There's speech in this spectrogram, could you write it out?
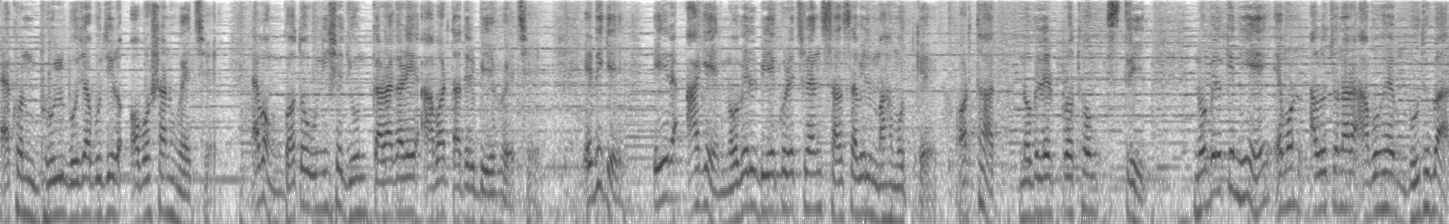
এখন ভুল বোঝাবুঝির অবসান হয়েছে এবং গত উনিশে জুন কারাগারে আবার তাদের বিয়ে হয়েছে। এদিকে এর আগে নোবেল বিয়ে করেছিলেন সালসাবিল মাহমুদকে, অর্থাৎ নোবেলের প্রথম স্ত্রী। নোবেলকে নিয়ে এমন আলোচনার আবহে বুধবার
